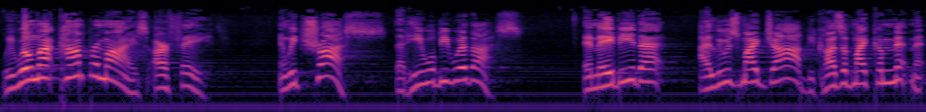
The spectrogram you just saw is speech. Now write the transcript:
We will not compromise our faith. And we trust that He will be with us. It may be that I lose my job because of my commitment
